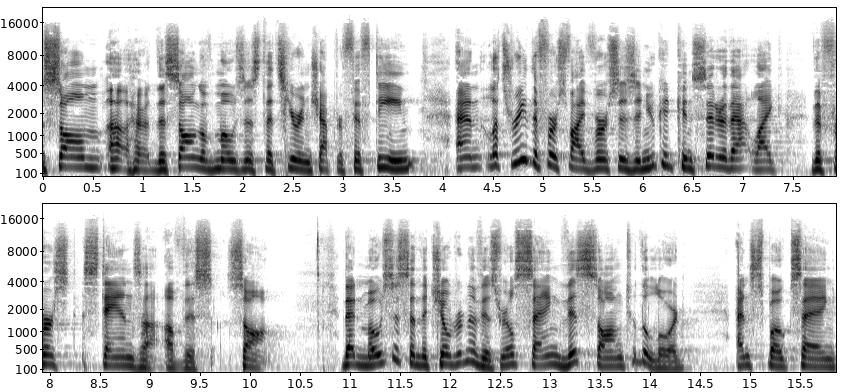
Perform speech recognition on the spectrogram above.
Psalm, uh, the Song of Moses that's here in chapter 15. And let's read the first five verses, and you could consider that like the first stanza of this song. Then Moses and the children of Israel sang this song to the Lord and spoke, saying,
